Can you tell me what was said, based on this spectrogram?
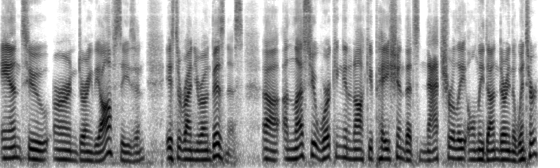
and to earn during the off season is to run your own business. Uh, unless you're working in an occupation that's naturally only done during the winter,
